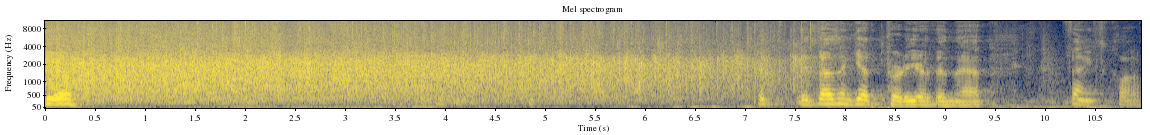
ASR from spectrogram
you. It, it, doesn't get prettier than that. Thanks, Claus.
